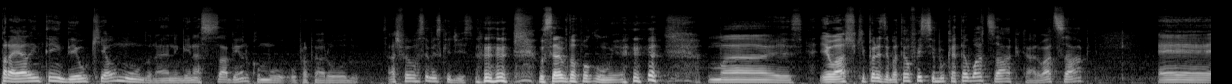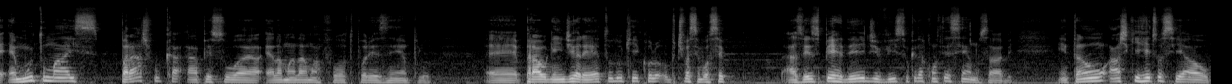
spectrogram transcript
para ela entender o que é o mundo, né? Ninguém nasce sabendo, como o próprio Haroldo. Acho que foi você mesmo que disse. o cérebro tá um pouco ruim. Mas eu acho que, por exemplo, até o Facebook, até o WhatsApp, cara. O WhatsApp é, é muito mais prático a pessoa ela mandar uma foto, por exemplo, é, para alguém direto do que, tipo assim, você às vezes perder de vista o que tá acontecendo, sabe? Então, acho que rede social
